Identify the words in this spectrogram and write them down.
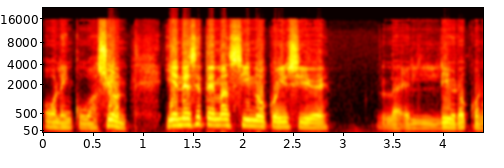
o la incubación. Y en ese tema sí no coincide el libro con,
